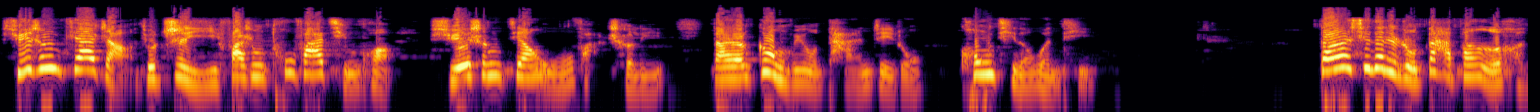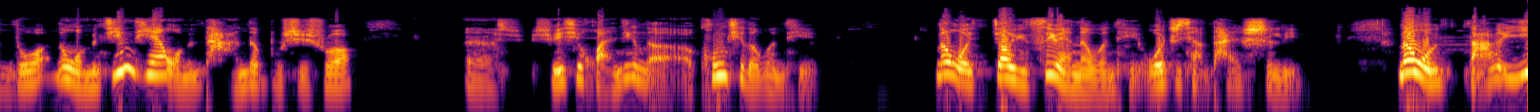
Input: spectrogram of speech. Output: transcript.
学生家长就质疑发生突发情况，学生将无法撤离。当然，更不用谈这种空气的问题。当然，现在这种大班额很多。那我们今天我们谈的不是说，呃，学习环境的空气的问题。那我教育资源的问题，我只想谈视力。那我们拿个一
